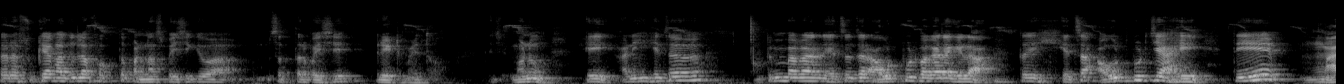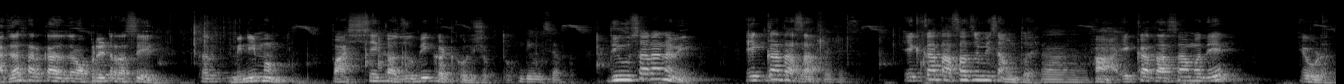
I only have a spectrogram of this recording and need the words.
तर सुक्या काजूला फक्त पन्नास पैसे किंवा सत्तर पैसे रेट मिळतो. म्हणून हे आणि ह्याचं तुम्ही बघाल ह्याचं जर आउटपुट बघायला गेला तर ह्याचं आउटपुट जे आहे ते माझ्यासारखा जर ऑपरेटर असेल तर मिनिमम पाचशे काजू बी कट करू शकतो. दिवसा दिवसाला नव्हे एका तासात. एका तासाचं मी सांगतोय. हा हा. एका तासामध्ये एवढं.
